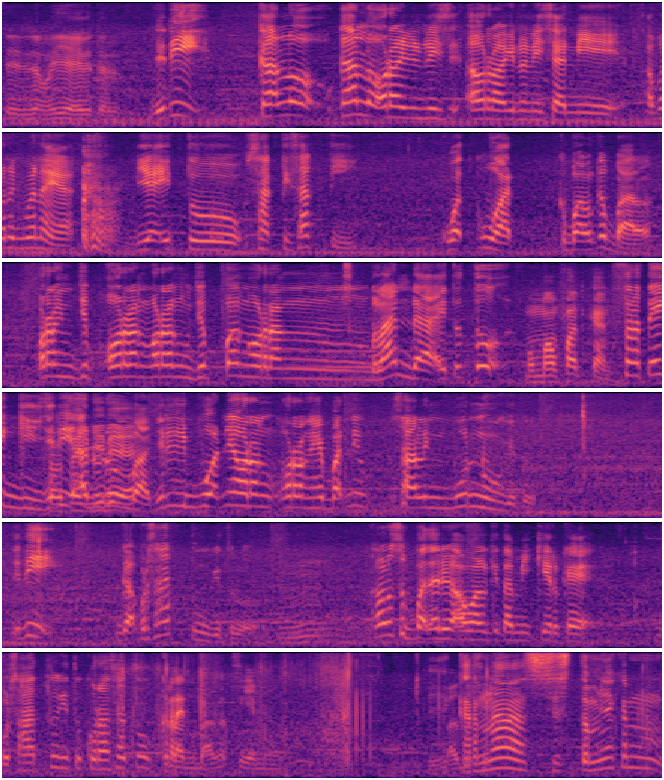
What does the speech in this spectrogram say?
Iya betul. Jadi kalau kalau orang Indonesia orang Indonesia nih apa gimana ya? dia itu sakti-sakti, kuat-kuat, kebal-kebal. Orang Jep, orang-orang Jepang, orang Belanda itu tuh Memanfaatkan. strategi. Jadi Strategi adu dia. domba. Jadi dibuatnya orang-orang hebat nih saling bunuh gitu. Jadi nggak bersatu gitu loh. Hmm. Kalau sempat dari awal kita mikir kayak bersatu gitu kurasa tuh keren banget sih emang. Ya, Bagus karena sistemnya kan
